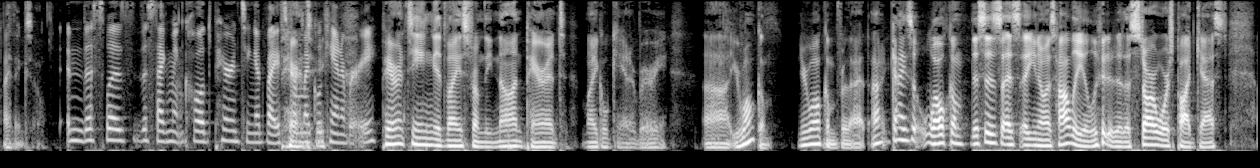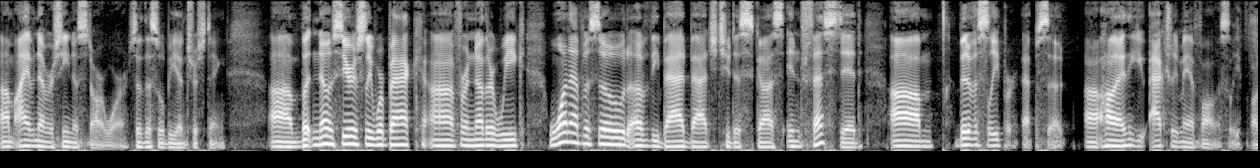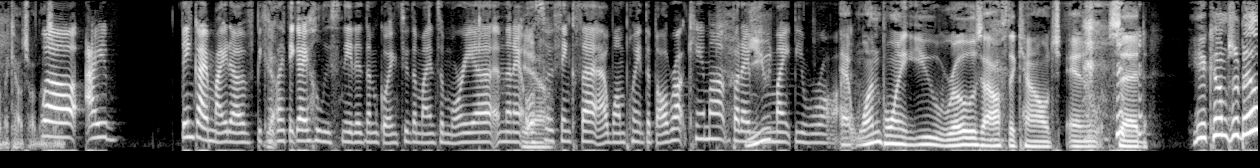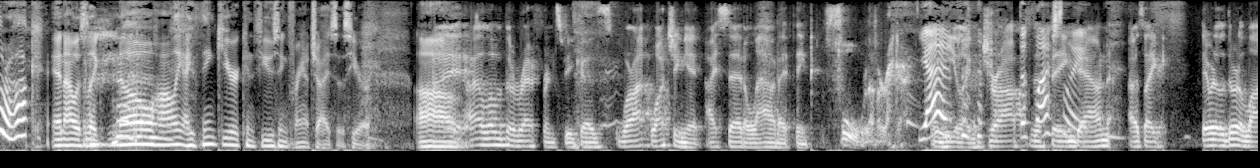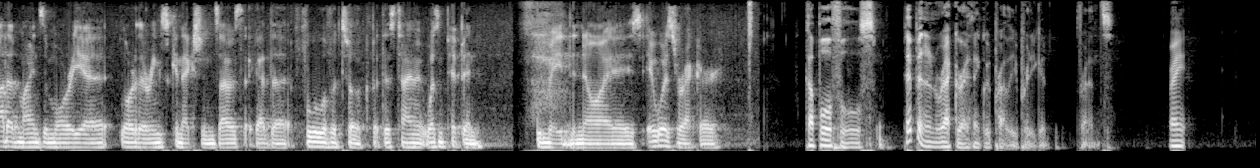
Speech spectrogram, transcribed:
I think so. And this was the segment called Parenting Advice from Michael Canterbury. Parenting advice from the non-parent Michael Canterbury. Uh, you're welcome. You're welcome for that, uh, guys. Welcome. This is as uh, you know, as Holly alluded, it a Star Wars podcast. Um, I have never seen a Star War, so this will be interesting. Um, but no, seriously, we're back uh, for another week. One episode of the Bad Batch to discuss. Infested. Um, bit of a sleeper episode. Uh, Holly, I think you actually may have fallen asleep on the couch on this. one. Well, I think I might have because Yeah. I think I hallucinated them going through the mines of Moria, and then I Yeah. also think that at one point the Balrog came up, but I You- might be wrong. At one point, you rose off the couch and said, "Here comes the Balrog," and I was like, "No, Holly, I think you're confusing franchises here." Um, I, I love the reference because while I- watching it, I said aloud, I think, fool of a wrecker. Yes. And he like dropped The the, thing down. I was like, there were there were a lot of Mines of Moria, Lord of the Rings connections. I was like, got the fool of a took, but this time it wasn't Pippin who made the noise. It was Wrecker. Couple of fools. Pippin and Wrecker, I think, would probably be pretty good friends, right?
